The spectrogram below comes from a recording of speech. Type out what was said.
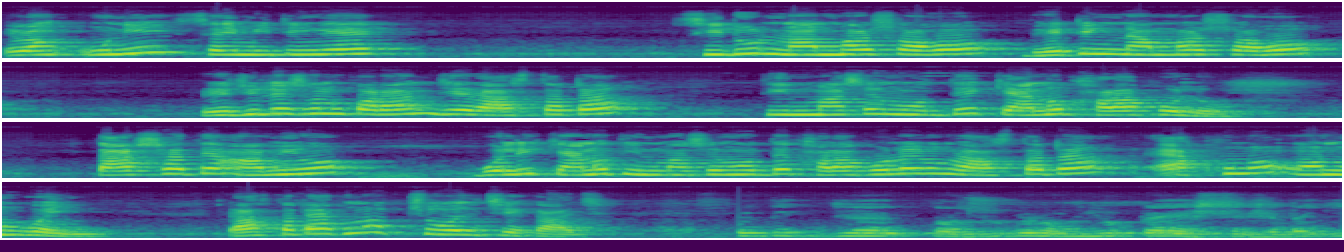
এবং উনি সেই মিটিংয়ে শিডিউল নাম্বার সহ ভেটিং নাম্বার সহ রেজুলেশন করান যে রাস্তাটা তিন মাসের মধ্যে কেন খারাপ হলো। তার সাথে আমিও বলি কেন তিন মাসের মধ্যে খারাপ হলো এবং রাস্তাটা এখনও অনগোয়িং রাস্তাটা এখনও চলছে কাজ। যে অভিযোগটা এসছে সেটা কি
